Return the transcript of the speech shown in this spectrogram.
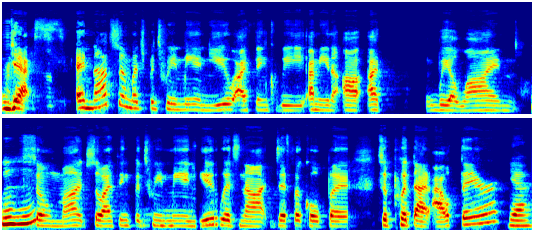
yes. And not so much between me and you. I think we, I mean, uh, I, we align mm-hmm. so much. So I think between mm-hmm. me and you, it's not difficult, but to put that out there, yeah,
